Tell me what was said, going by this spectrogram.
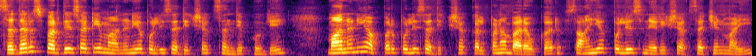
सदर स्पर्धेसाठी माननीय पोलीस अधीक्षक संदीप घुगे माननीय अप्पर पोलीस अधीक्षक कल्पना बारवकर सहाय्यक पोलीस निरीक्षक सचिन माळी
